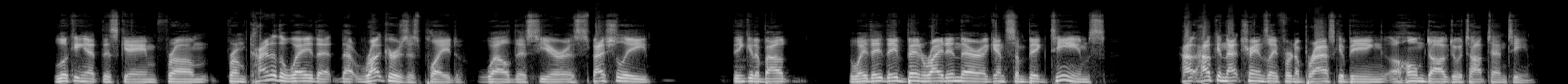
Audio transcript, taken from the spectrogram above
looking at this game from from kind of the way that that Rutgers has played well this year, especially thinking about the way they, they've been right in there against some big teams. How how can that translate for Nebraska being a home dog to a top ten team?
